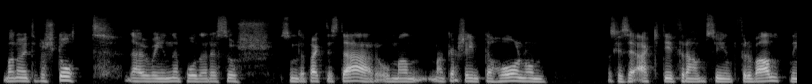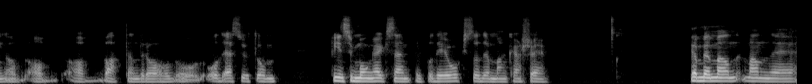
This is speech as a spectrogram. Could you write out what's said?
man har inte förstått det här vi var inne på, den resurs som det faktiskt är och man, man kanske inte har någon vad ska jag säga, aktiv framsynt förvaltning av, av, av vattendrag och, och dessutom finns ju många exempel på det också där man kanske ja, men man, man eh,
